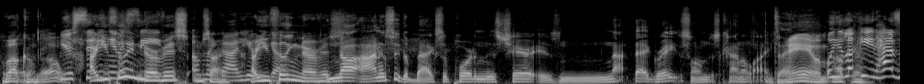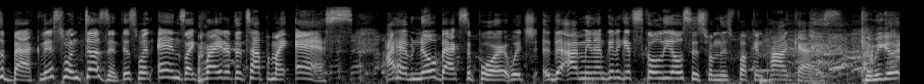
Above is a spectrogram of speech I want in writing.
Welcome. Hello. You're sitting Are you in feeling a seat. nervous? Oh I'm my sorry. God, here Are we you go. feeling nervous? no, honestly, the back support in this chair is not that great, so I'm just kind of like, Damn. Well, you're lucky it has a back. This one doesn't. This one ends like right at the top of my ass. I have no back support, which th- I mean, I'm gonna get scoliosis from this fucking podcast. Can we get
